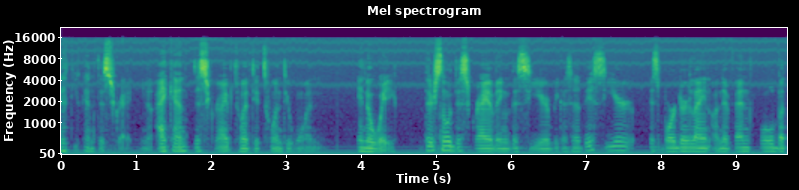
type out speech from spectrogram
that you can't describe. You know, I can't describe 2021 in a way. There's no describing this year because uh, this year is borderline uneventful but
